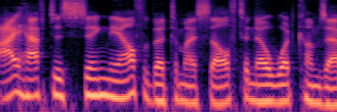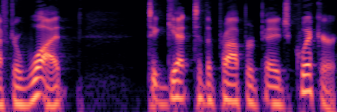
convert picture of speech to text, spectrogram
I have to sing the alphabet to myself to know what comes after what to get to the proper page quicker.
